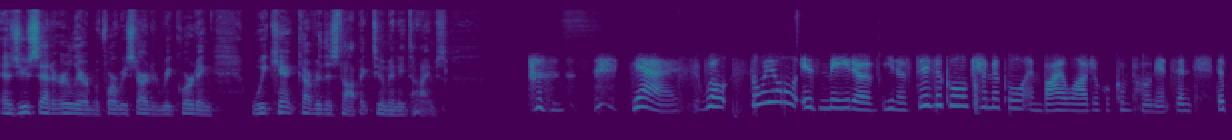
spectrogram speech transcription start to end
as you said earlier before we started recording, we can't cover this topic too many times. Yes. Well, soil is made of, you know, physical, chemical, and biological components. And the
